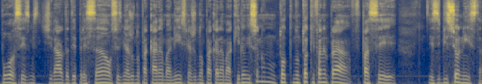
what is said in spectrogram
Pô, vocês me tiraram da depressão, vocês me ajudam pra caramba nisso, me ajudam pra caramba aquilo. Isso eu não tô, não tô aqui falando pra, pra ser exibicionista.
